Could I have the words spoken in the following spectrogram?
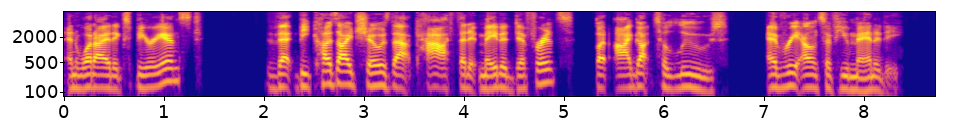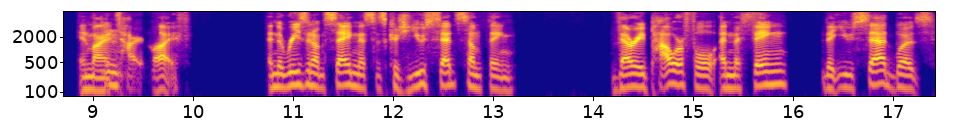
and what I had experienced, that because I chose that path, that it made a difference, but I got to lose every ounce of humanity in my mm. entire life. And the reason I'm saying this is because you said something very powerful. And the thing that you said was,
